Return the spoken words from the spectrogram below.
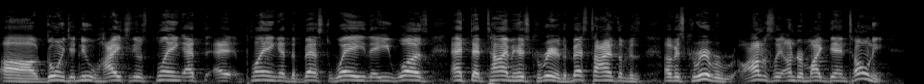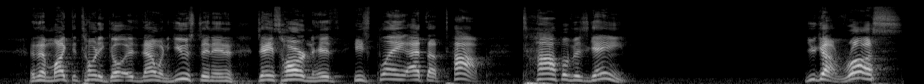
uh, going to new heights. And he was playing at, at, playing at the best way that he was at that time in his career. The best times of his of his career were honestly under Mike D'Antoni. And then Mike D'Antoni go is now in Houston, and James Harden his he's playing at the top top of his game. You got Russ.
